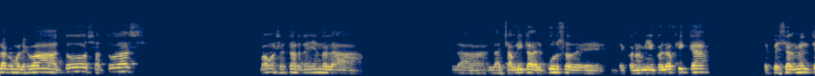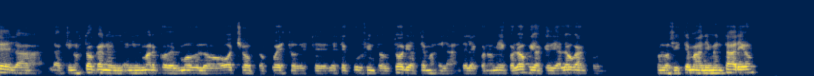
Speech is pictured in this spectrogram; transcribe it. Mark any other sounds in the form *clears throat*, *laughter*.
Hola, ¿cómo les va a todos, a todas? Vamos a estar teniendo la, la, charlita del curso de, Economía Ecológica, especialmente la, que nos toca en el, marco del módulo 8 propuesto de este, de este curso introductorio a temas de la, economía ecológica que dialogan con, con los sistemas alimentarios.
